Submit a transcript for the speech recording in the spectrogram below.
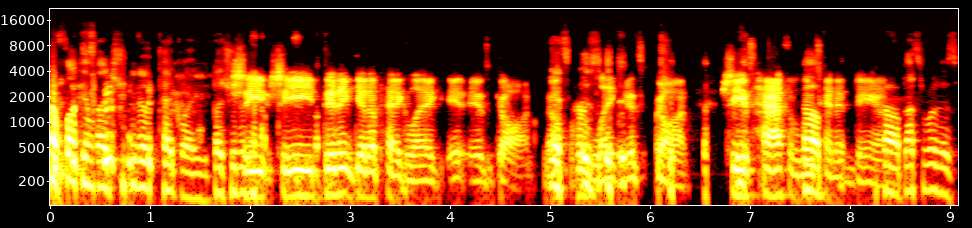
a fucking leg. She needed a peg leg, but she didn't. She she didn't get a peg leg. It is gone. No, It's- her it's- leg is gone. She is half of Uh, Lieutenant Dan. have, uh, that's what it is.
